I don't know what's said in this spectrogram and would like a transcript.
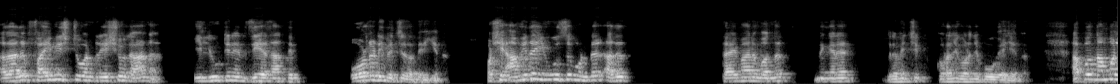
അതായത് ഫൈവ് ഇസ് ടു വൺ റേഷ്യോയിലാണ് ഈ ലൂട്ടിൻ ആൻഡ് സിയാസാന്തിൻ ഓൾറെഡി വെച്ച് തന്നിരിക്കുന്നത്. പക്ഷെ അമിത യൂസ് കൊണ്ട് അത് തൈമാനം വന്ന് ഇങ്ങനെ ദ്രവിച്ച് കുറഞ്ഞു കുറഞ്ഞു പോവുകയാണ് ചെയ്യുന്നത്. അപ്പൊ നമ്മൾ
